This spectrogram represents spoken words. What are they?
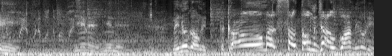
အေးညင်းနေညင်းနေမင်းတို့ကောင်တွေတကောင်မှစောက်တော့မကြဘူးကွာမင်းတို့တွေ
